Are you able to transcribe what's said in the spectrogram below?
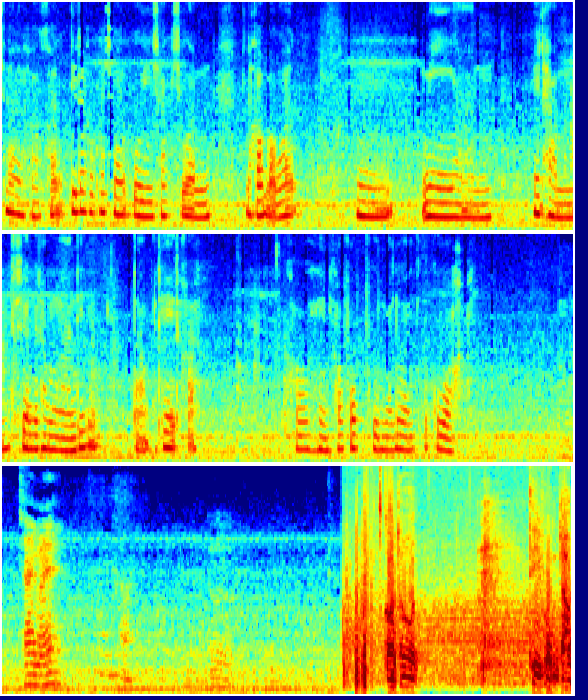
ใช่ค่ะเขาที่แรกเขาก็ชวนคุยชักชวน แล้วเขาบอกว่าอื มมีงานให้ทำเชิญไปทำงานที่ต่างประเทศค่ะ เขาเห็นเขาพกปืนมาด้วยก็กลัวค่ะ ใช่ไหมขอโทษ ที่ผมทำ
